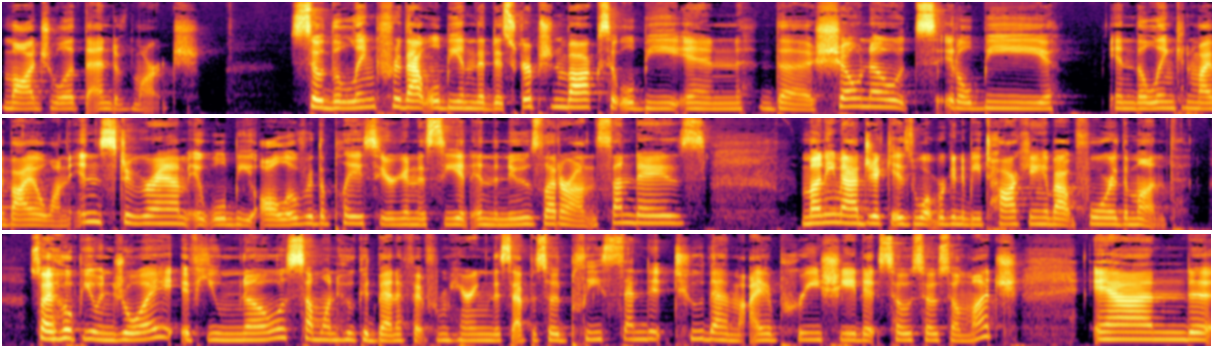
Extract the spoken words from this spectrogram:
module at the end of March. So the link for that will be in the description box. It will be in the show notes. It'll be in the link in my bio on Instagram. It will be all over the place. You're going to see it in the newsletter on Sundays. Money magic is what we're going to be talking about for the month. So I hope you enjoy. If you know someone who could benefit from hearing this episode, please send it to them. I appreciate it so, so, so much. And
